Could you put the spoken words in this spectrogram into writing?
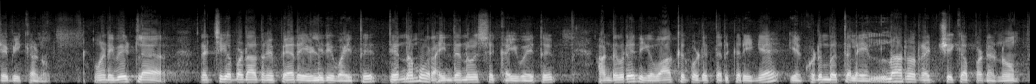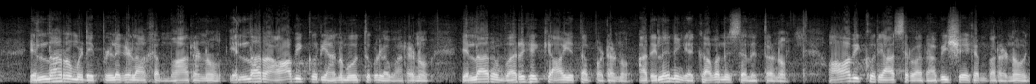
ஜெபிக்கணும். உங்களுடைய வீட்டில் ரட்சிக்கப்படாத பேரை எழுதி வைத்து தினமும் ஒரு ஐந்து நிமிஷம் கை வைத்து ஆண்டவரே நீங்கள் வாக்கு கொடுத்துருக்கிறீங்க. என் குடும்பத்தில் எல்லாரும் ரட்சிக்கப்படணும். எல்லாரும் உடைய பிள்ளைகளாக மாறணும். எல்லாரும் ஆவிக்குரிய அனுபவத்துக்குள்ளே வரணும். எல்லாரும் வருகைக்கு ஆயத்தப்படணும். அதில் நீங்கள் கவனம் செலுத்தணும். ஆவிக்குரிய ஆசீர்வாத அபிஷேகம் பெறணும்.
